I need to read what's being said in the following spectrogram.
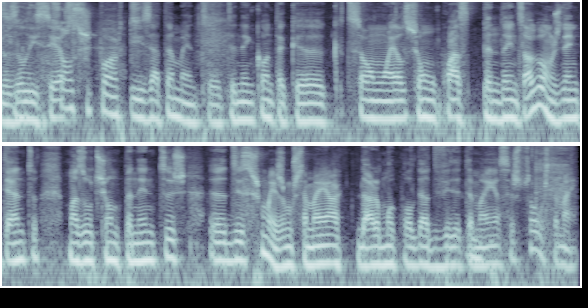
e os alicerces. São o suporte. Exatamente, tendo em conta que, que são eles são quase dependentes, alguns nem tanto, mas outros são dependentes eh, desses mesmos. Também há que dar uma qualidade de vida também a essas pessoas também.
